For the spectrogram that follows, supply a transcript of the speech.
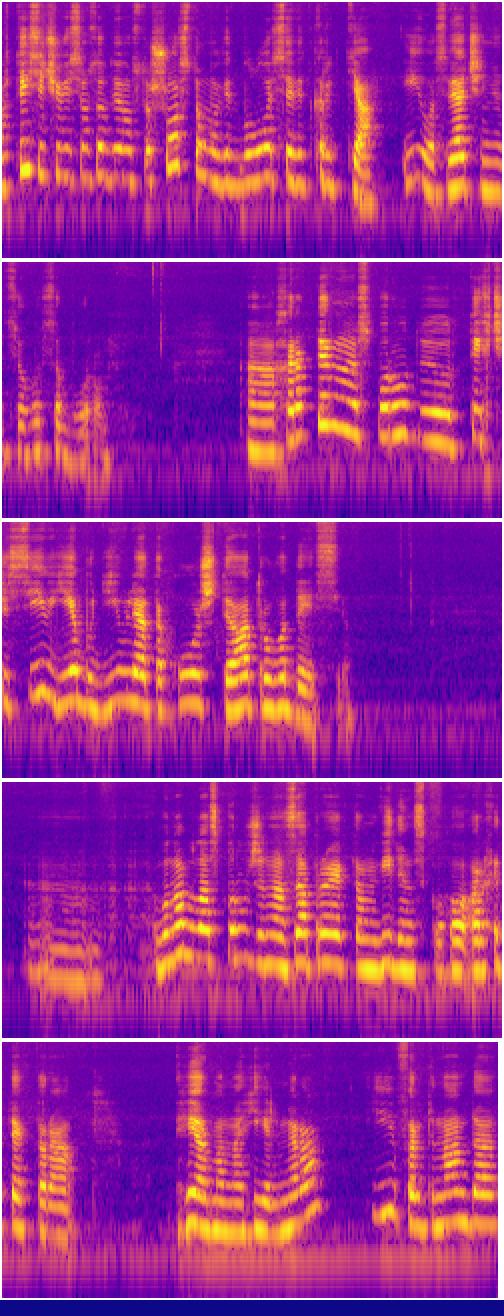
В 1896 відбулося відкриття і освячення цього собору. Характерною спорудою тих часів є будівля також театру в Одесі. Вона була споруджена за проєктом віденського архітектора Германа Гельмера і Фердинанда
